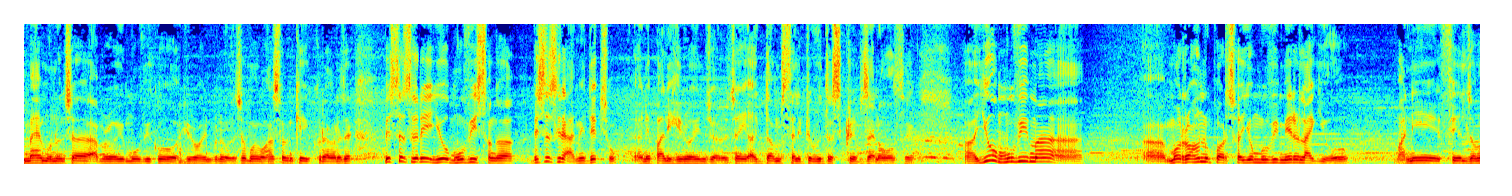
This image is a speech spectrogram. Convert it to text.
म्याम हुनुहुन्छ हाम्रो यो मुभीको हिरोइन पनि हुनुहुन्छ। म उहाँसँग केही कुरा गर्न चाहिँ विशेष गरी यो मुभीसँग विशेष गरी हामी देख्छौँ नेपाली हिरोइन्सहरू चाहिँ एकदम selected with the script and all चाहिँ यो मुभीमा म रहनुपर्छ यो मुभी मेरो लागि हो भन्ने फिल जब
